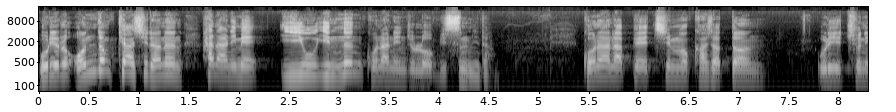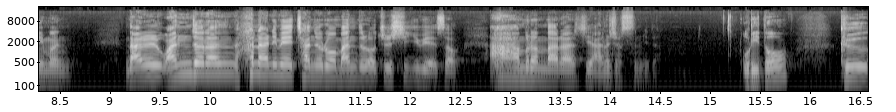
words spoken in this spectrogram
우리를 온전케 하시려는 하나님의 이유 있는 고난인 줄로 믿습니다. 고난 앞에 침묵하셨던 우리 주님은 나를 완전한 하나님의 자녀로 만들어 주시기 위해서 아무런 말하지 않으셨습니다. 우리도 그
